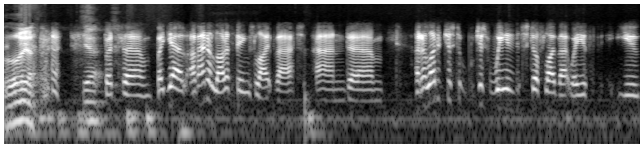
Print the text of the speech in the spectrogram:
oh yeah. Yeah. But um, but yeah, I've had a lot of things like that, and um, and a lot of just just weird stuff like that, where you you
